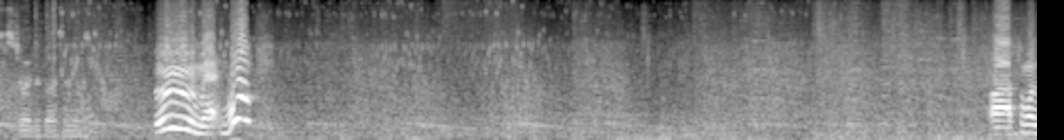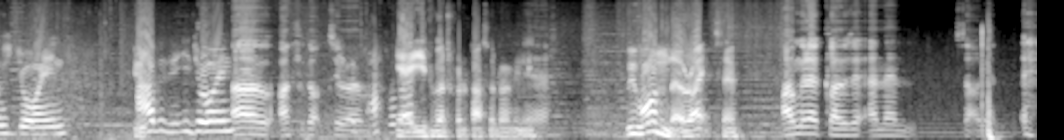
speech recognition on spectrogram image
destroy the person. who's- Boom! man, What? Ah, someone's joined. How did he join? Oh, I forgot to, um, Yeah, you forgot to put a password on, didn't you? yeah. We won though, right? So I'm gonna close it and then start again.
